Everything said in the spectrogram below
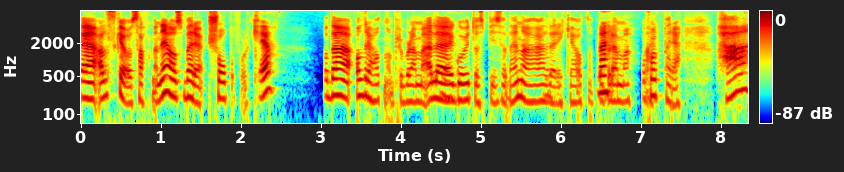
Jeg elsker å sette meg ned og så bare se på folk. Ja. Og det har jeg aldri hatt noe problem med. Eller gå ut og spise alene har jeg heller ikke hatt noe problem med. Og folk bare Hæ?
